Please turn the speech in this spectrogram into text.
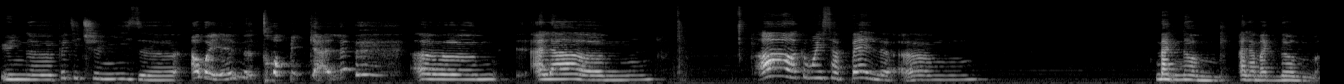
une petite chemise hawaïenne tropicale euh, à la... Euh, ah, comment il s'appelle euh, Magnum, à la Magnum,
